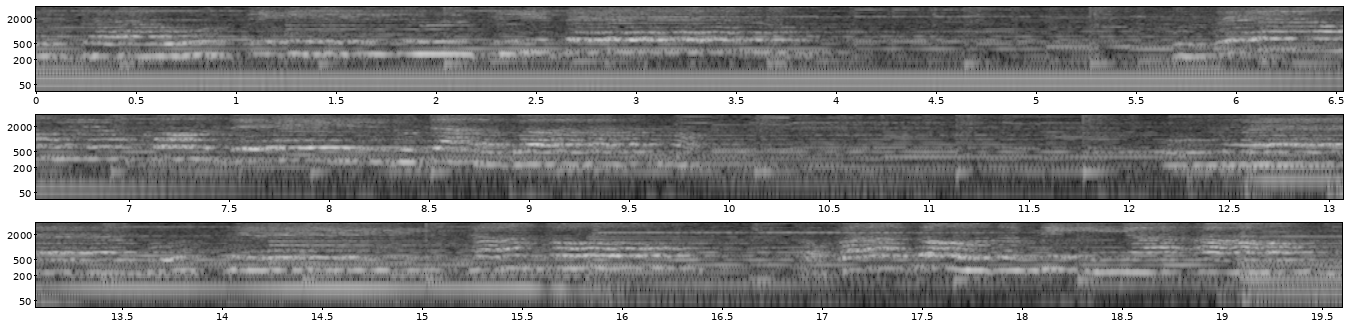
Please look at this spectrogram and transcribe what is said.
seja o Filho de Deus, o leão e o cordeiro da paz, o véu se encarnou, salvador da minha alma.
